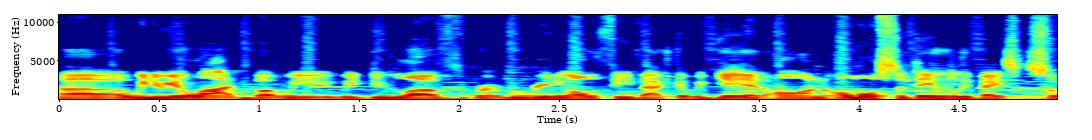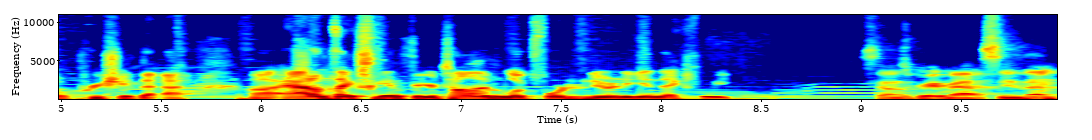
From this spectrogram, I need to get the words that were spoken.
Uh, we do get a lot but we we do love re- reading all the feedback that we get on almost a daily basis. So appreciate that. Uh, Adam, thanks again for your time. Look forward to doing it again next week. Sounds great, Matt. See you then.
